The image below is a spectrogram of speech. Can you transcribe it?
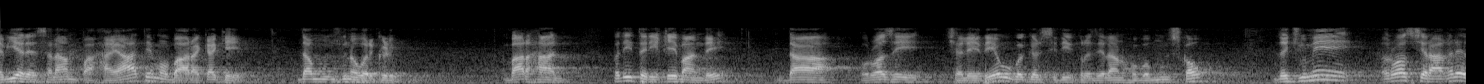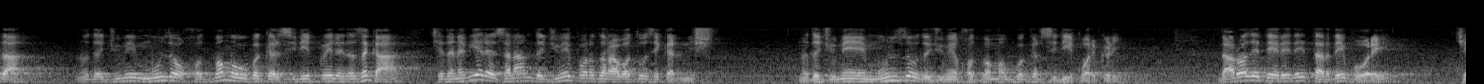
نبی علیہ السلام په حیات مبارکه کې دا منزونه ورکړو بهرحال په دې طریقې باندې دا روزه چلے دی او بکر صدیق رضی الله عنه به مونږ کو د جمعې روز چې راغله دا نو د جمعې مونږ او خطبه مو ابوبکر صدیق ویلې د زکا چې د نبی علی السلام د جمعې پر دراوتو ذکر نشته نو د جمعې مونږ او د جمعې خطبه مو ابوبکر صدیق ورکړي دا ورځ تیرې دې تر دې پورې چې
